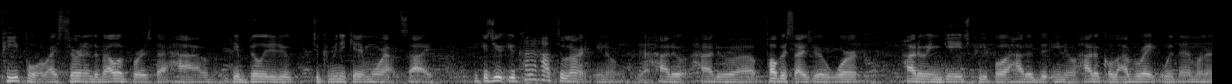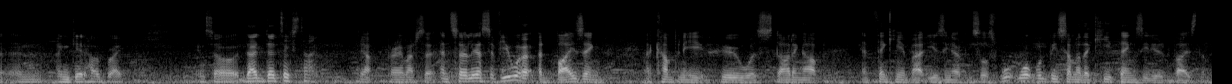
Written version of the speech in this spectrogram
people, right, certain developers that have the ability to, to communicate more outside. Because you, you kind of have to learn, you know, Yeah. how to how to uh, publicize your work, how to engage people, how to do- you know how to collaborate with them on, a, on, on GitHub, right? And so that, that takes time. Yeah, very much so. And so, Elias, if you were advising a company who was starting up and thinking about using open source, what, what would be some of the key things that you'd advise them?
